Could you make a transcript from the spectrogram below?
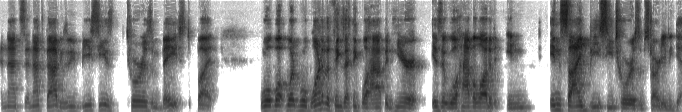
and that's and that's bad because I mean, BC is tourism based, but well, what, what, well, one of the things I think will happen here is that we'll have a lot of in inside BC tourism starting again,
